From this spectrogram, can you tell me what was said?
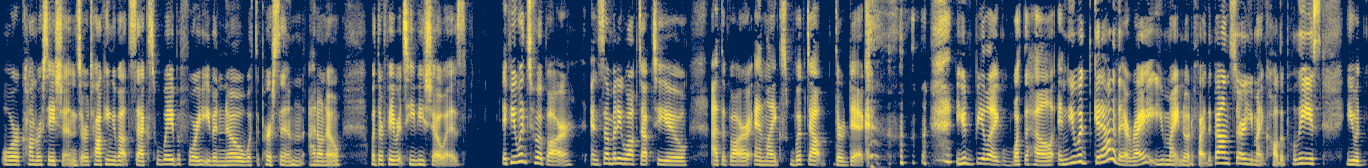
or conversations or talking about sex way before you even know what the person, I don't know, what their favorite TV show is. If you went to a bar and somebody walked up to you at the bar and like whipped out their dick, you'd be like, what the hell? And you would get out of there, right? You might notify the bouncer, you might call the police, you would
